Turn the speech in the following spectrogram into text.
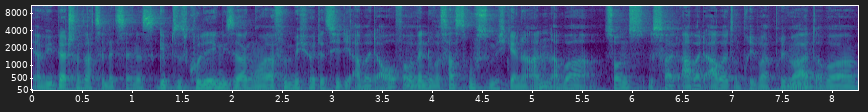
ja, wie Bert schon sagte, letzten Endes gibt es Kollegen, die sagen, oh ja, für mich hört jetzt hier die Arbeit auf, aber wenn du was hast, rufst du mich gerne an. Aber sonst ist halt Arbeit Arbeit und Privat Privat. Mhm. Aber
